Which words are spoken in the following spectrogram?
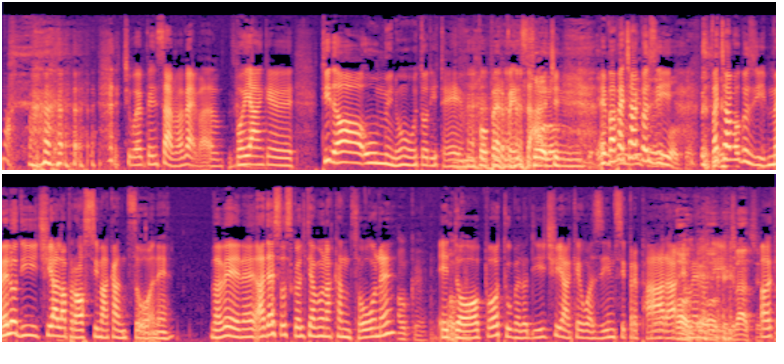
No. ci vuoi pensare? Vabbè, ma puoi anche ti do un minuto di tempo per pensarci. Solo un minuto. E ma facciamo così. Facciamo così, me lo dici alla prossima canzone. Va bene? Adesso ascoltiamo una canzone. Ok. E Ok. dopo tu me lo dici, anche Wasim si prepara e Ok, me lo dici. grazie. Ok.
